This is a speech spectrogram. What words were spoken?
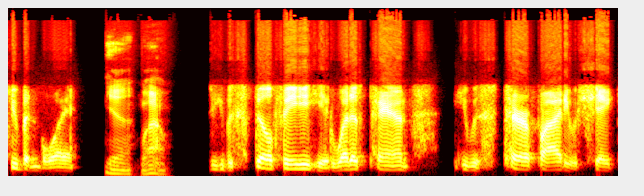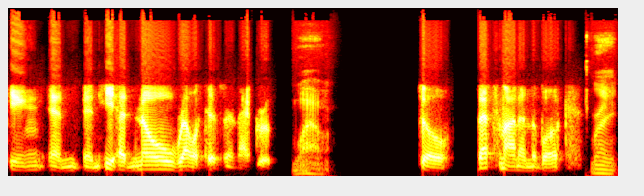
Cuban boy. Yeah. Wow. He was filthy, he had wet his pants, he was terrified, he was shaking and and he had no relatives in that group. Wow. So that's not in the book. Right.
